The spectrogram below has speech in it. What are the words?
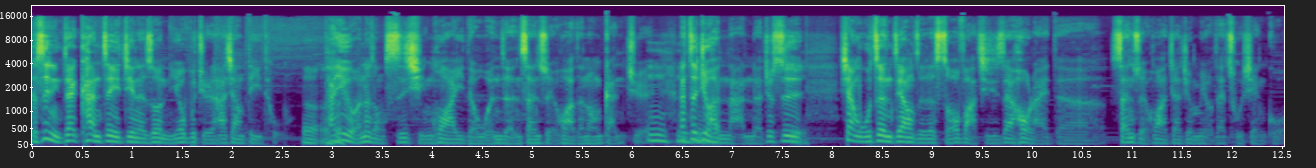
可是你在看这一件的时候，你又不觉得它像地图，嗯，它又有那种诗情画意的文人山水画的那种感觉，嗯，那这就很难了。就是像吴镇这样子的手法，其实在后来的山水画家就没有再出现过，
